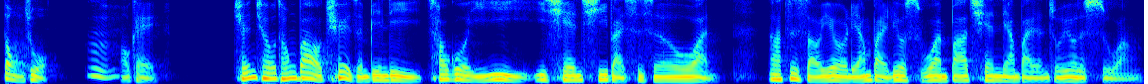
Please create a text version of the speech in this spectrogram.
动作。嗯 OK，全球通报确诊病例超过一亿一千七百四十二万，那至少也有两百六十万八千两百人左右的死亡。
